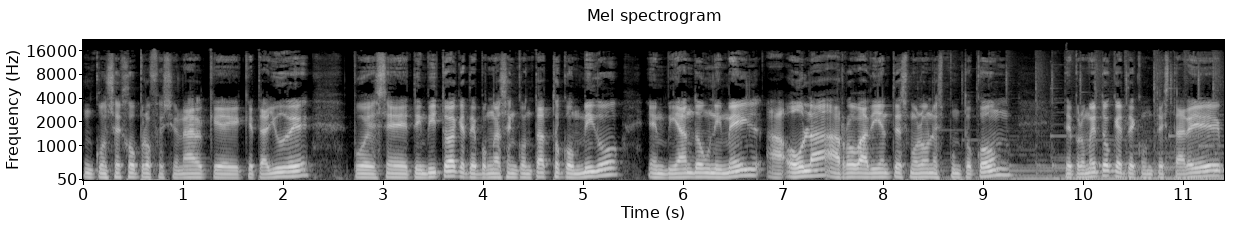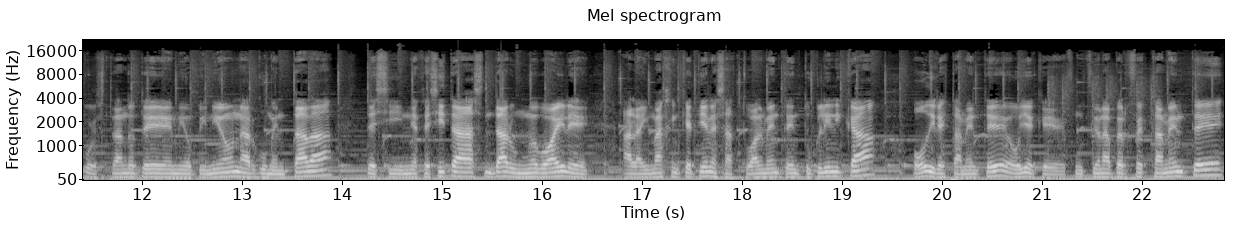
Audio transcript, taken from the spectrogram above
un consejo profesional que, te ayude, pues eh, te invito a que te pongas en contacto conmigo enviando un email a hola@dientesmolones.com. Te prometo que te contestaré pues dándote mi opinión argumentada de si necesitas dar un nuevo aire a la imagen que tienes actualmente en tu clínica o directamente, oye, que funciona perfectamente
